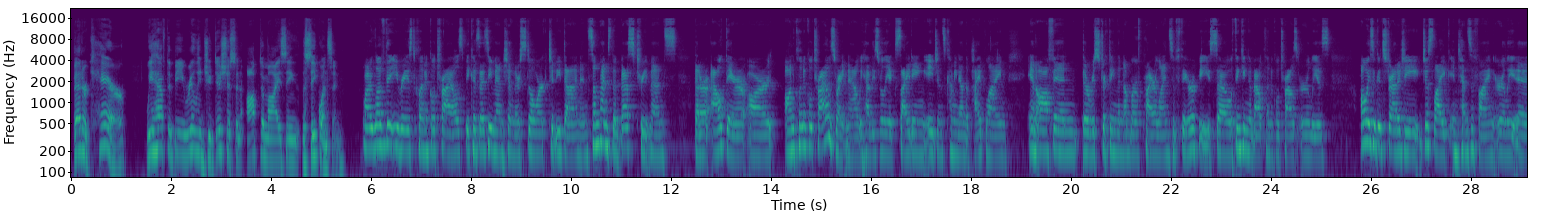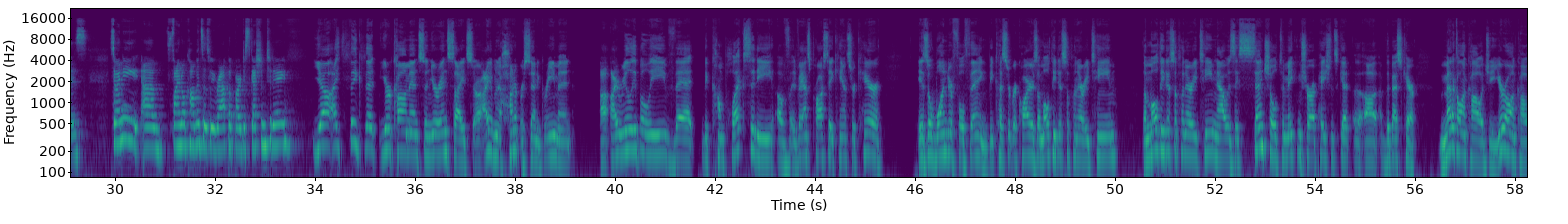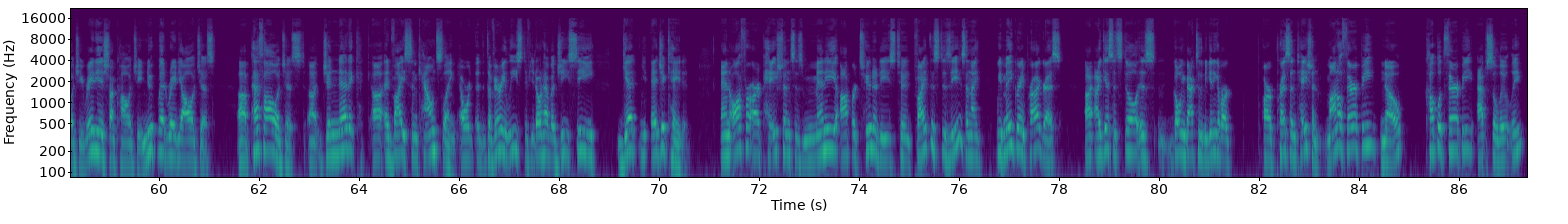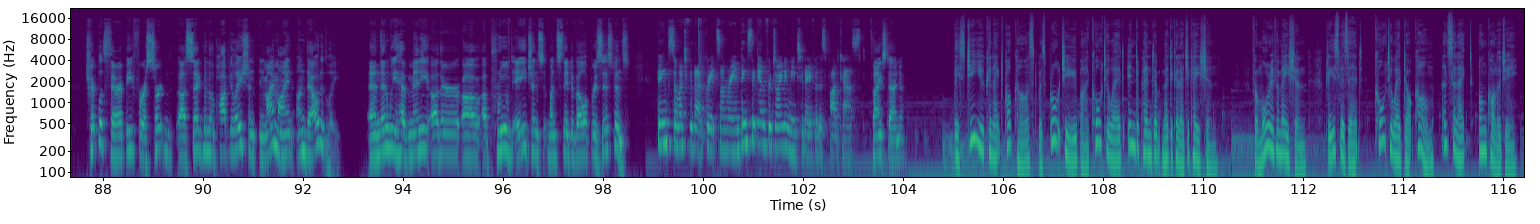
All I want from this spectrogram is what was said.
better care. We have to be really judicious in optimizing the sequencing. Well, I love that you raised clinical trials because, as you mentioned, there's still work to be done. And sometimes the best treatments that are out there are on clinical trials right now. We have these really exciting agents coming down the pipeline, and often they're restricting the number of prior lines of therapy. So, thinking about clinical trials early is always a good strategy, just like intensifying early is. So, any um, final comments as we wrap up our discussion today? Yeah, I think that your comments and your insights are, I am in 100% agreement. Uh, I really believe that the complexity of advanced prostate cancer care is a wonderful thing because it requires a multidisciplinary team. The multidisciplinary team now is essential to making sure our patients get uh, uh, the best care. Medical oncology, uro-oncology, radiation oncology, nuke med radiologist, uh, pathologist, uh, genetic uh, advice and counseling, or at the very least, if you don't have a GC, get educated and offer our patients as many opportunities to fight this disease. And I, we've made great progress. I, I guess it still is going back to the beginning of our, our presentation. Monotherapy, no. Couplet therapy, absolutely. Triplet therapy for a certain uh, segment of the population, in my mind, undoubtedly. And then we have many other uh, approved agents once they develop resistance. Thanks so much for that great summary. And thanks again for joining me today for this podcast. Thanks, Tanya. This GU Connect podcast was brought to you by Ed Independent Medical Education. For more information, please visit core2ed.com and select Oncology.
